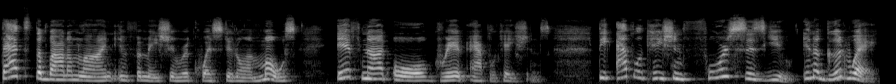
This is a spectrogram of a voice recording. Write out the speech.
That's the bottom line information requested on most, if not all, grant applications. The application forces you, in a good way,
